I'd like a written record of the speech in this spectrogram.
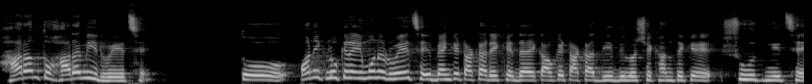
হারাম তো হারামই রয়েছে। তো অনেক লোকেরা এমনও রয়েছে, ব্যাংকে টাকা রেখে দেয়, কাউকে টাকা দিয়ে দিল, সেখান থেকে সুদ নিচ্ছে।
